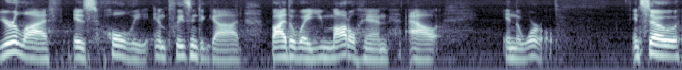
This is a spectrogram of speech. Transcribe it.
your life is holy and pleasing to God by the way you model Him out in the world. And so,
